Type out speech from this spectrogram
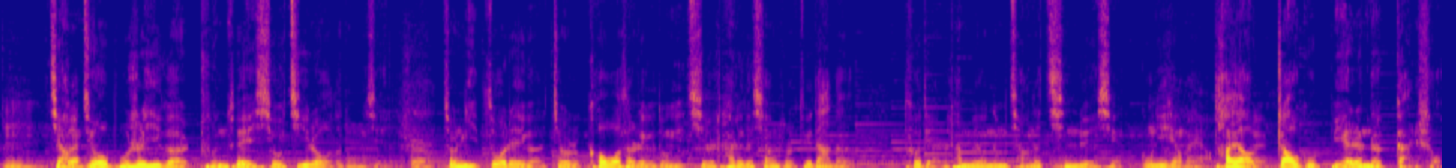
嗯，讲究不是一个纯粹秀肌肉的东西。是。就是你做这个就是 cold water 这个东西，其实它这个香水最大的特点是它没有那么强的侵略性，攻击性没有，它要照顾别人的感受，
